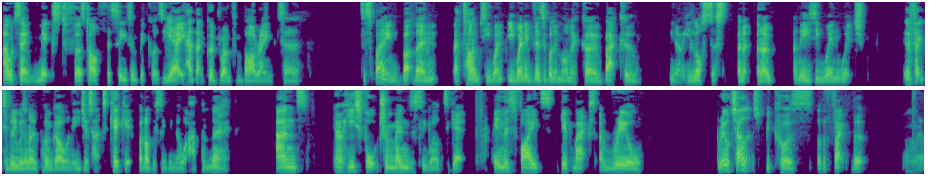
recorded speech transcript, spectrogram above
I would say, mixed first half of the season because, yeah, he had that good run from Bahrain to to Spain, but then at times he went he went invisible in Monaco, Baku. You know, he lost us an, an, an easy win, which effectively was an open goal, and he just had to kick it. But obviously, we know what happened there. And you know, he's fought tremendously well to get in this fight, give Max a real a real challenge because of the fact that um,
